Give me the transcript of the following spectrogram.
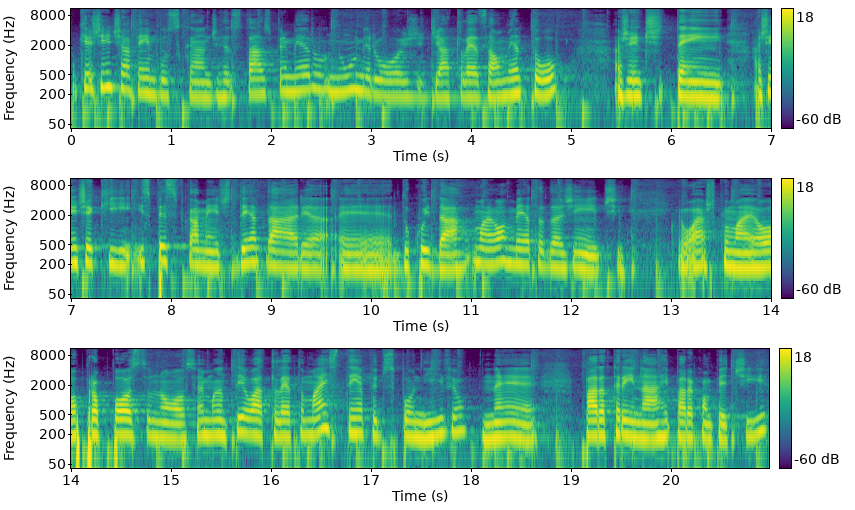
O que a gente já vem buscando de resultados, primeiro, o número hoje de atletas aumentou. A gente tem, a gente aqui, especificamente dentro da área é, do cuidar, o maior meta da gente eu acho que o maior propósito nosso é manter o atleta mais tempo disponível, né, para treinar e para competir,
